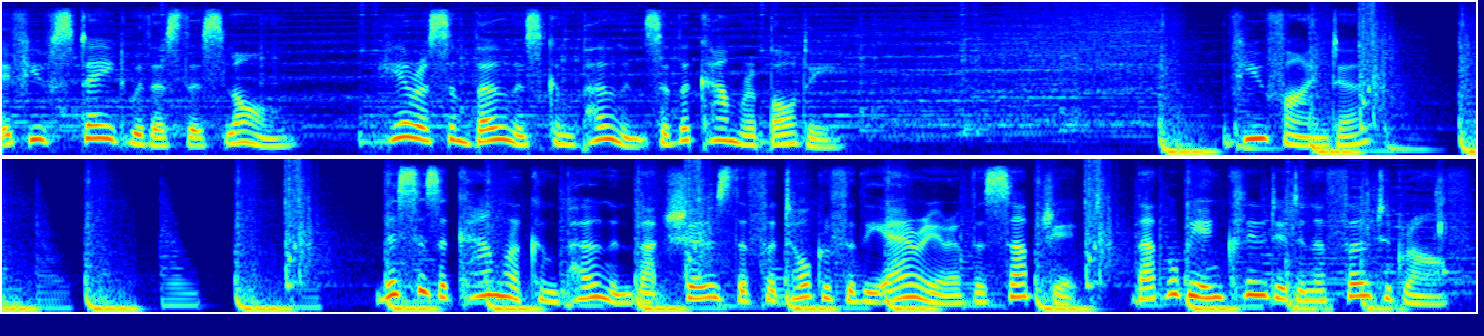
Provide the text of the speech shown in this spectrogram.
If you've stayed with us this long, here are some bonus components of the camera body. Viewfinder. This is a camera component that shows the photographer the area of the subject that will be included in a photograph.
